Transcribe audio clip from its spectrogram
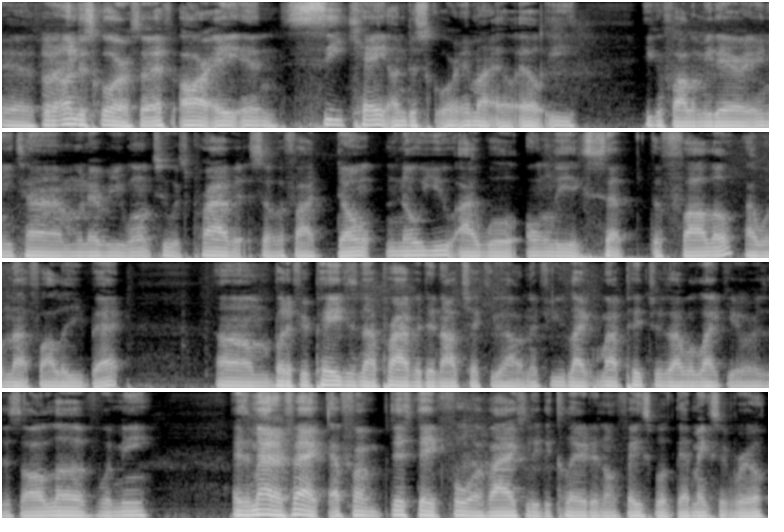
Yeah, for the underscore. So F R A N C K underscore M I L L E. You can follow me there at any time, whenever you want to. It's private. So if I don't know you, I will only accept the follow. I will not follow you back. Um, but if your page is not private, then I'll check you out. And if you like my pictures, I will like yours. It's all love with me. As a matter of fact, uh, from this day forth, I actually declared it on Facebook. That makes it real.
